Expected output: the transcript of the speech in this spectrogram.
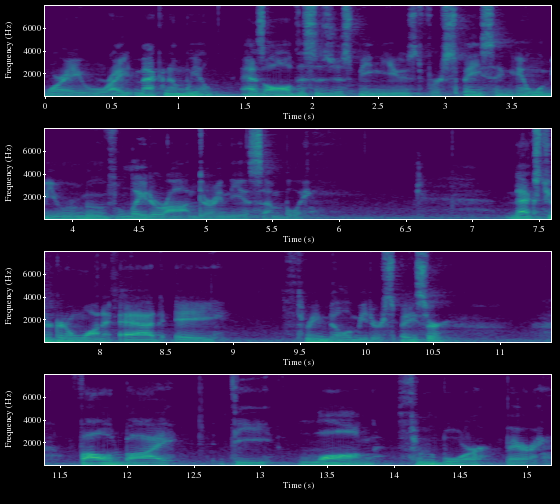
or a right mecanum wheel, as all of this is just being used for spacing and will be removed later on during the assembly. Next, you're going to want to add a 3 millimeter spacer, followed by the long through bore bearing.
